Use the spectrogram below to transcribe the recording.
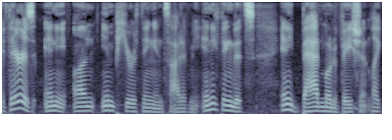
if there is any un, impure thing inside of me, anything that's any bad motivation, like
